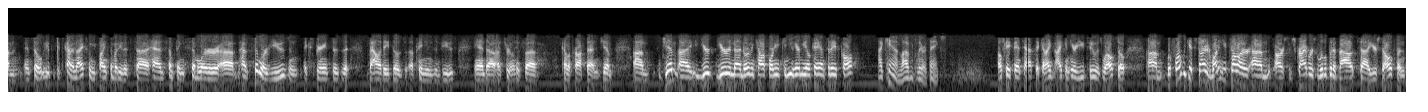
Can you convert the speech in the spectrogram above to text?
um, and so it, it's kind of nice when you find somebody that uh, has something similar, uh, has similar views and experiences that validate those opinions and views. And uh, I certainly have uh, come across that in Jim. Um, Jim, uh, you're you're in uh, Northern California. Can you hear me okay on today's call? I can, loud and clear. Thanks. Okay, fantastic, and I, I can hear you too as well. So. Um, before we get started, why don't you tell our um, our subscribers a little bit about uh, yourself and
